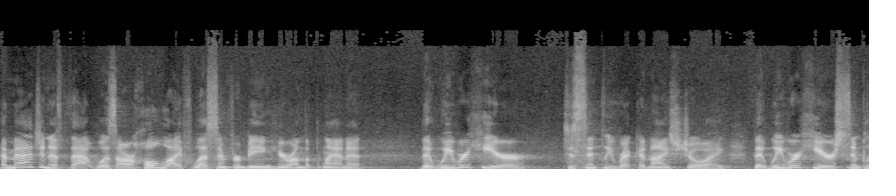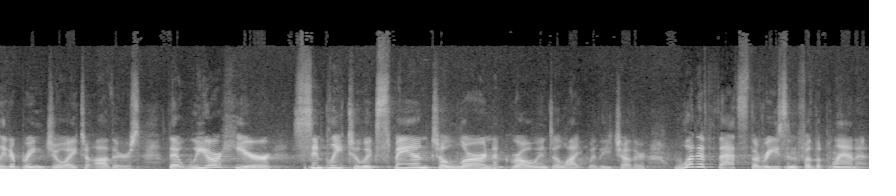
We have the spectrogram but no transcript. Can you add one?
Imagine if that was our whole life lesson from being here on the planet that we were here to simply recognize joy, that we were here simply to bring joy to others, that we are here simply to expand, to learn, grow, and delight with each other. What if that's the reason for the planet?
